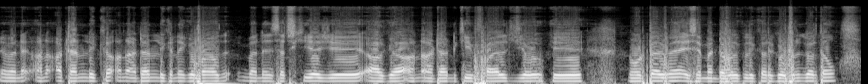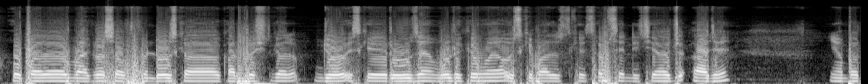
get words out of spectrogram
ये मैंने अन अटेंड लिखा, अन अटेंड लिखने के बाद मैंने सर्च किया, ये आ गया अन अटेंड की फ़ाइल जो कि नोट पैड में इसे मैं डबल क्लिक करके ओपन करता हूँ। ऊपर माइक्रोसॉफ्ट विंडोज़ का कॉरपोरेशन का जो इसके रूल्स हैं, वो लिखे हुए हैं, उसके बाद उसके सबसे नीचे आ जाए। यहाँ पर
